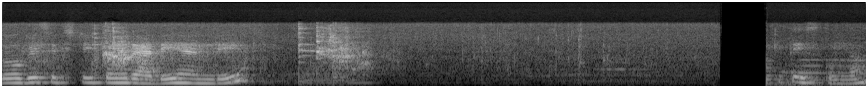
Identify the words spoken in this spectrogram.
గోబీ సిక్స్టీ ఫైవ్ రెడీ అండి. తీసుకుందాం.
